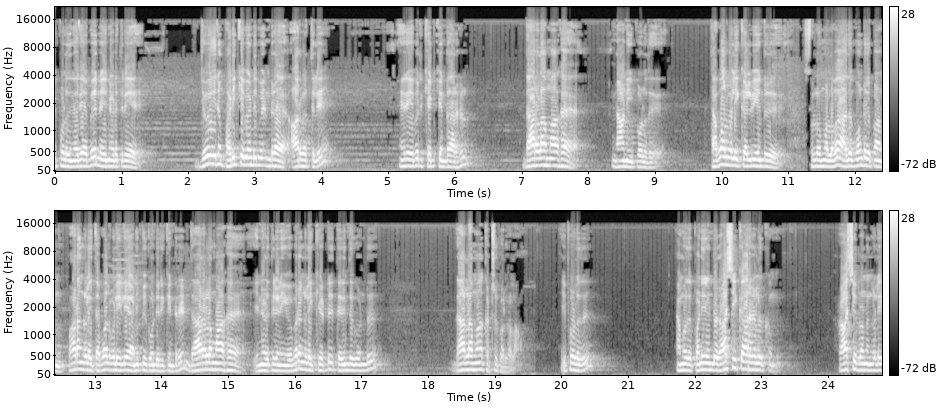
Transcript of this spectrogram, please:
இப்பொழுது நிறைய பேர் என்னிடத்திலே ஜோதிடம் படிக்க வேண்டும் என்ற ஆர்வத்திலே நிறைய பேர் கேட்கின்றார்கள். தாராளமாக நான் இப்பொழுது தபால் வழி கல்வி என்று சொல்லும் அல்லவா அதுபோன்று நான் பாடங்களை தபால் வழியிலே அனுப்பி கொண்டிருக்கின்றேன். தாராளமாக என்னிடத்தில் நீங்கள் விவரங்களை கேட்டு தெரிந்து கொண்டு தாராளமாக கற்றுக்கொள்ளலாம். இப்பொழுது நமது பன்னிரெண்டு ராசிக்காரர்களுக்கும் ராசி பலன்களை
